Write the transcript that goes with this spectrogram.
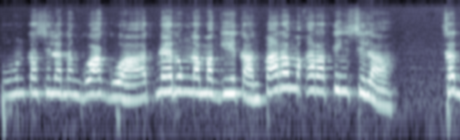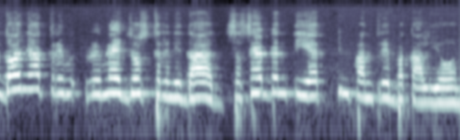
pumunta sila ng Guagua at merong namagitan para makarating sila sa Doña Tri- Remedios Trinidad sa 70th Infantry Battalion.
